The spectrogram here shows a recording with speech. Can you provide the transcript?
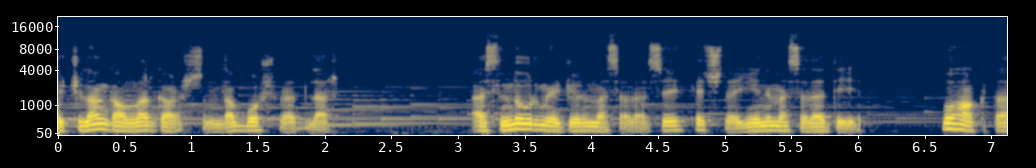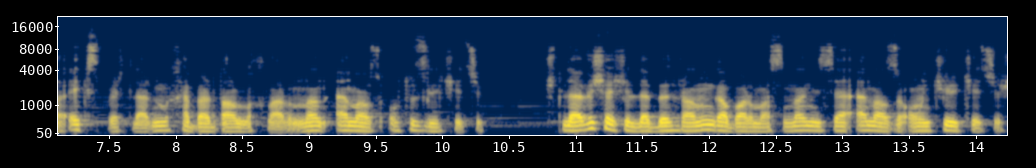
Tökülən qanlar qarşısında boş vədlər. Əslində Urmiya gölü məsələsi heç də yeni məsələ deyil. Bu haqqda ekspertlərin xəbərdarlıqlarından ən az 30 il keçib. Kütləvi şəkildə böhranın qabarmasından isə ən azı 12 il keçir.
